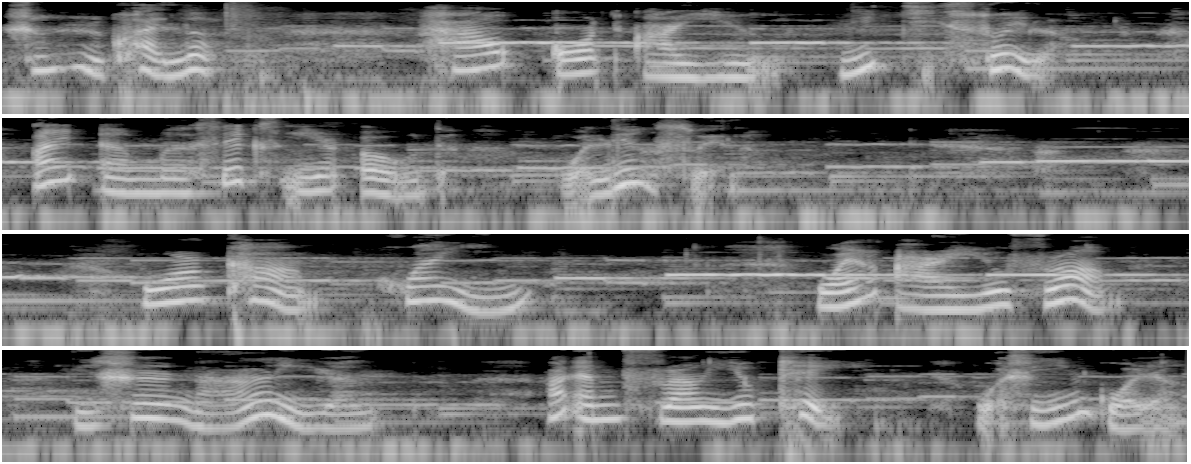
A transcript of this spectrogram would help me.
生日快乐！How old are you？ 你几岁了？I am six year old，我六岁了。Welcome，欢迎。Where are you from？你是哪里人？I am from UK，我是英国人。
